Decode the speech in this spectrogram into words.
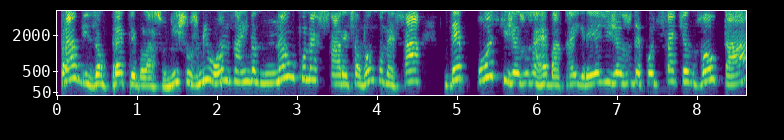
Para a visão pré-tribulacionista, os mil anos ainda não começaram, eles só vão começar depois que Jesus arrebatar a igreja e Jesus, depois de sete anos, voltar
